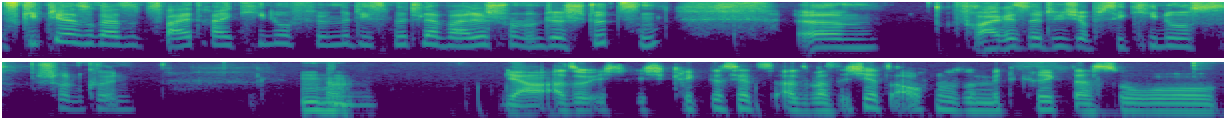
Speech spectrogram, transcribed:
Es gibt ja sogar so zwei, drei Kinofilme, die es mittlerweile schon unterstützen. Ähm, Frage ist natürlich, ob sie Kinos schon können. Mhm. Ja, also ich, ich kriege das jetzt, also was ich jetzt auch nur so mitkriege, dass so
